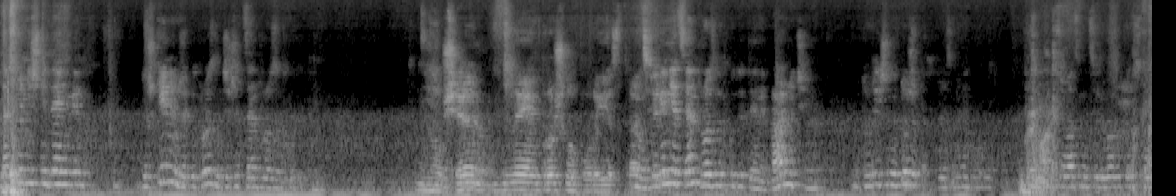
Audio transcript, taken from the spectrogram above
На сьогоднішній день він дошкільний вже підрозділ чи ще центру розвитку дитини. Ну, ще не пройшло по Ну, реєстрації. він є центр розвитку дитини, правильно чи ні? Ну, то в рішенні теж так зміни були. Приймають. У вас не цільове використання.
